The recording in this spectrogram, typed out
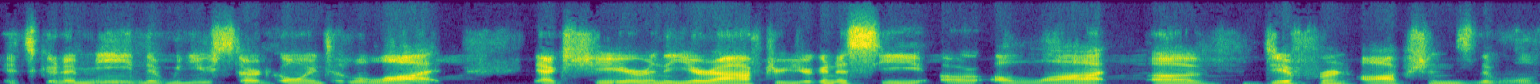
it's going to mean that when you start going to the lot next year and the year after, you're going to see a, a lot of different options that will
